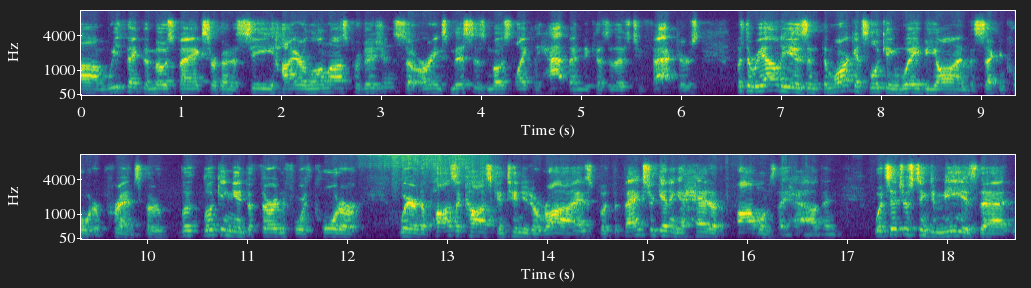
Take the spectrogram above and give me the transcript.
Um, we think that most banks are going to see higher loan loss provisions, so earnings misses most likely happen because of those two factors. But the reality is, the market's looking way beyond the second quarter prints. They're looking into third and fourth quarter where deposit costs continue to rise, but the banks are getting ahead of the problems they have. And what's interesting to me is that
